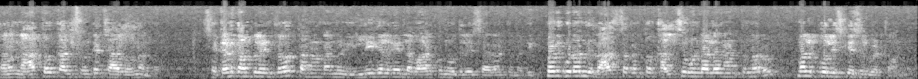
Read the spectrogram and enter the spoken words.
తను నాతో కలిసి ఉంటే చాలు అన్నారు. సెకండ్ కంప్లైంట్లో తను నన్ను ఇల్లీగల్గా ఇట్లా వాడుకుని వదిలేశారు అంటున్నారు. ఇప్పటికి కూడా మీరు రాజ్ తరుణ్తో కలిసి ఉండాలని అంటున్నారు? మళ్ళీ పోలీస్ కేసులు పెడతా ఉన్నారు.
